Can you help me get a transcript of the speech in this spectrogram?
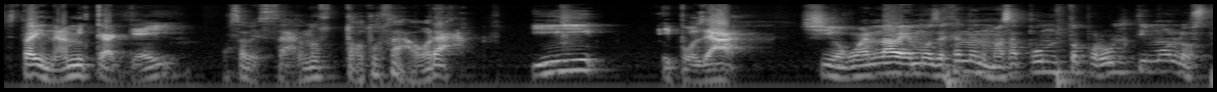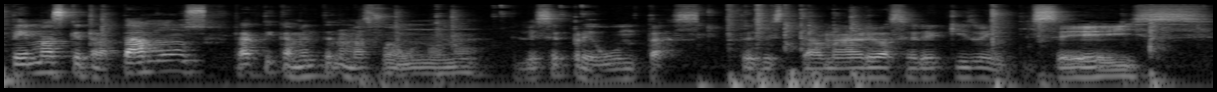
Esta dinámica gay. Vamos a besarnos todos ahora. Y y pues ya, Shiowan la vemos. Déjenme nomás a punto por último los temas que tratamos. Prácticamente nomás fue uno, ¿no? El S preguntas. Entonces esta madre va a ser X26.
